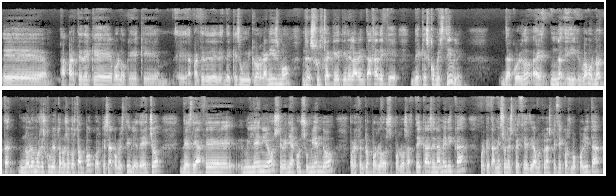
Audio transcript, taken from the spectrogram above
eh, aparte de que, bueno, que, eh, aparte de, que es un microorganismo, resulta que tiene la ventaja de que, de que es comestible. ¿De acuerdo? Eh, y vamos, no, no, lo hemos descubierto nosotros tampoco, el que sea comestible. De hecho, desde hace milenios se venía consumiendo, por ejemplo, por los, por los aztecas en América, porque también son especies, digamos que una especie cosmopolita,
